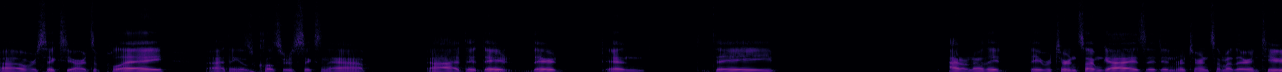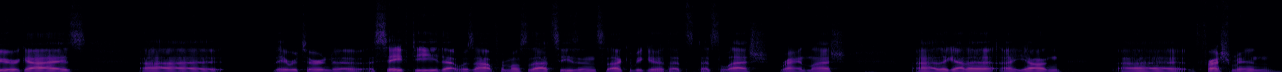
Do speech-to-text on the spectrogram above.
uh, over six yards of play. Uh, I think it was closer to six and a half. Uh, they, they, they're, and they I don't know they they returned some guys they didn't return some of their interior guys uh, they returned a, a safety that was out for most of that season so that could be good. That's that's Lesh Ryan Lesh. Uh, they got a, a young uh, freshman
